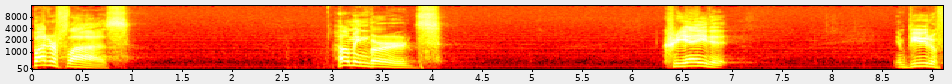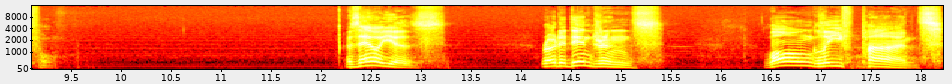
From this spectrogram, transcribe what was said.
Butterflies, hummingbirds, created and beautiful. Azaleas, rhododendrons, long leaf pines,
